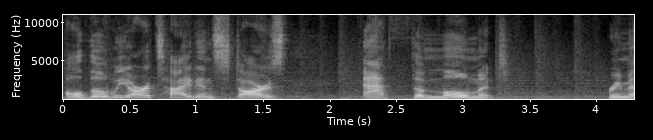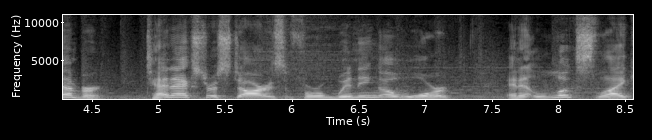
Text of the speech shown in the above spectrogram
although we are tied in stars at the moment. Remember, 10 extra stars for winning a war, and it looks like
